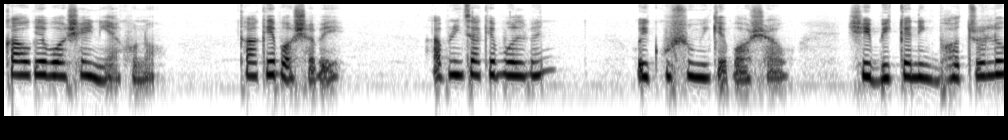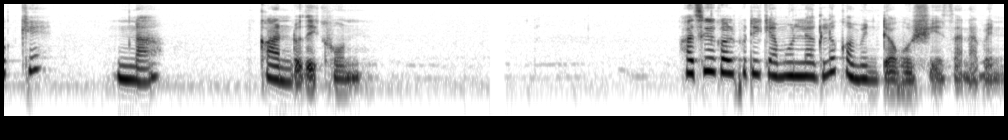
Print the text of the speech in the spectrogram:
কাউকে বসাইনি এখনও। কাকে বসাবে? আপনি যাকে বলবেন? ওই কুসুমিকে বসাও। সেই বিজ্ঞানিক ভদ্রলোককে? না। কাণ্ড দেখুন। আজকের গল্পটি কেমন লাগল কমেন্টে অবশ্যই জানাবেন।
